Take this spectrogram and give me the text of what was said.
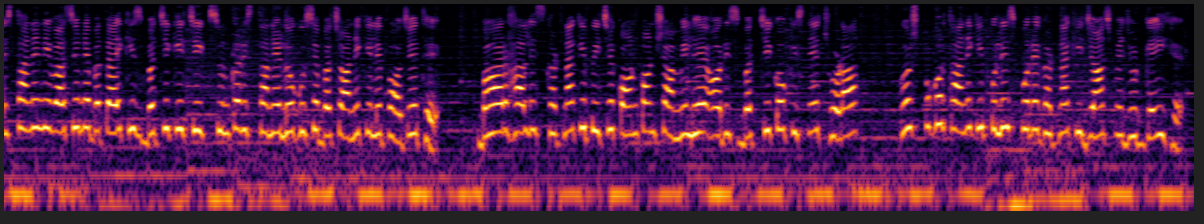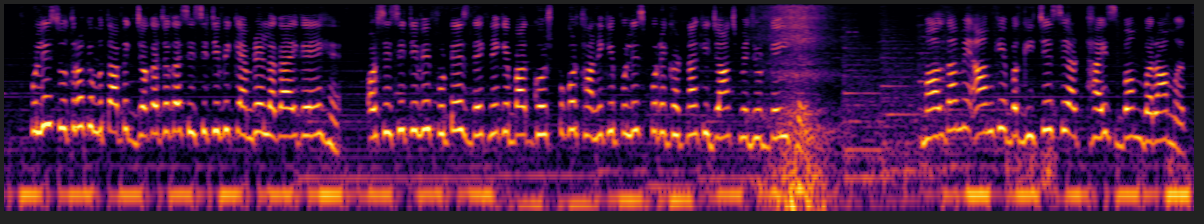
स्थानीय निवासियों ने बताया कि इस बच्ची की चीख सुनकर स्थानीय लोग उसे बचाने के लिए पहुँचे थे। बहरहाल, इस घटना के पीछे कौन कौन शामिल है और इस बच्ची को किसने छोड़ा? घोषपुकुर थाने की पुलिस पूरे घटना की जाँच में जुट गई है। पुलिस सूत्रों के मुताबिक जगह जगह सीसीटीवी कैमरे लगाए गए हैं और सीसीटीवी फुटेज देखने के बाद घोषपुकुर थाने की पुलिस पूरे घटना की जाँच में जुट गई है। मालदा में आम के बगीचे से 28 बम बरामद।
